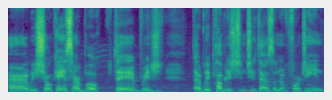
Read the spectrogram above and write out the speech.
Uh, we showcase our book, The Bridge, that we published in 2014,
